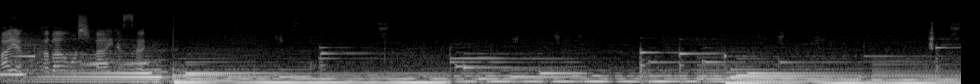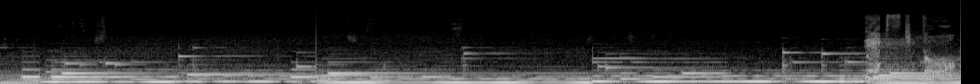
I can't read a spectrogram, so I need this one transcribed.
早くカバンをしまいな懂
